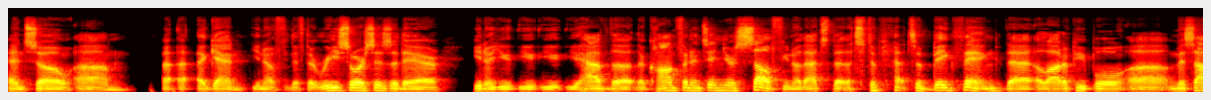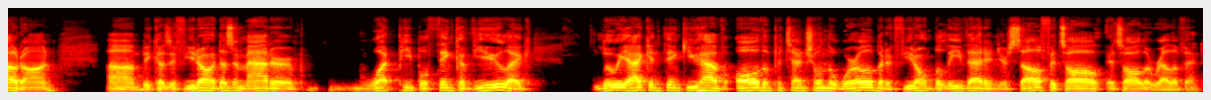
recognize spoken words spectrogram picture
And so, um, uh, again, you know, if, if the resources are there, you know, you you you you have the the confidence in yourself. You know, that's the, that's the that's a big thing that a lot of people uh, miss out on. Um, because if you don't, it doesn't matter what people think of you. Like Luis, I can think you have all the potential in the world, but if you don't believe that in yourself, it's all it's all irrelevant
